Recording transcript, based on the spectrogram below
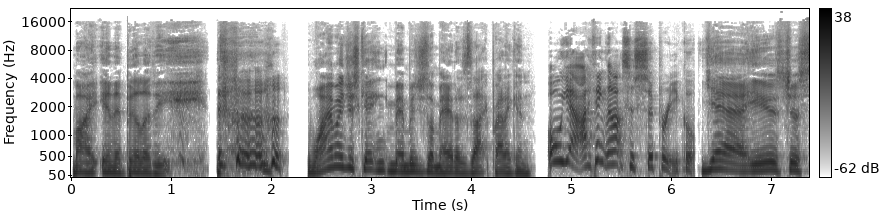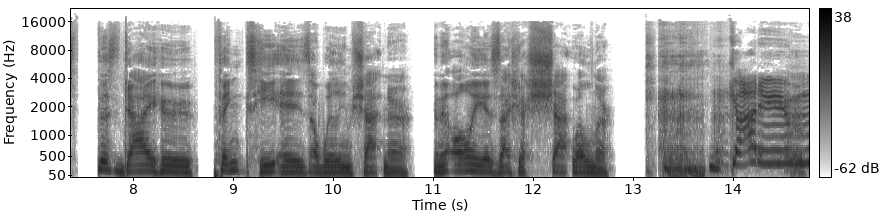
My inability. Why am I just getting images in my head of Zapp Brannigan? Oh, yeah, I think that's his super ego. Yeah, he is just this guy who thinks he is a William Shatner, and then all he is is actually a Shat Wilner. Got him!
